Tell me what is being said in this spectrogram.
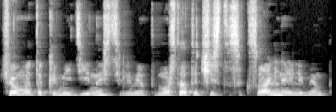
в чем это комедийность элемент? Может, это чисто сексуальный элемент?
